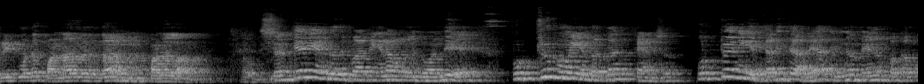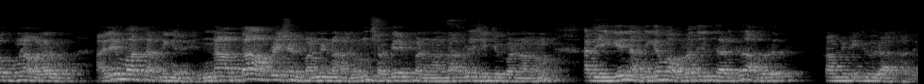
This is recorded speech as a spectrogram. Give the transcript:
ட்ரீட்மெண்ட்டும் பண்ணாம இருந்தா ஆமா. பண்ணலாம். சர்ஜரி என்பது பார்த்தீங்கன்னா உங்களுக்கு வந்து புற்றுநோய் என்றது தான் கேன்சர் புற்றை நீங்கள் தடுத்தாலே அது இன்னும் மேலும் பக்கம் பக்கம்லாம் வளரும். அதே மாதிரி தான் நீங்கள் என்ன தான் ஆப்ரேஷன் பண்ணினாலும் சர்ஜரி பண்ணாலும் அறுவை சிகிச்சை பண்ணாலும் அது எங்கேயும் அதிகமாக வளர்ந்துட்டு தான் இருக்குது. அவர் காம்பிட்டி கியூர் ஆகாது.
